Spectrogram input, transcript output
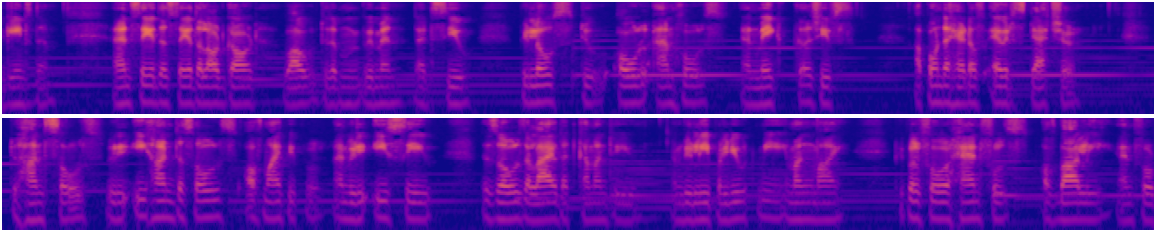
against them, and say, Thus saith the Lord God, Woe to the women that sew pillows to all armholes, and make kerchiefs upon the head of every stature, to hunt souls. Will ye hunt the souls of my people, and will ye save the souls alive that come unto you? And will ye pollute me among my people for handfuls of barley and for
